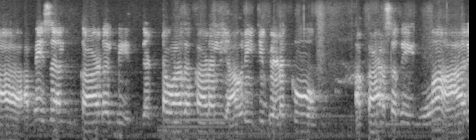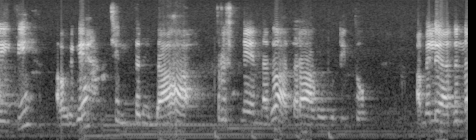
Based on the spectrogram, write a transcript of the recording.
ಆ ಅಮೆಝಾನ್ ಕಾಡಲ್ಲಿ ದಟ್ಟವಾದ ಕಾಡಲ್ಲಿ ಯಾವ ರೀತಿ ಬೆಳಕು ಕಾಣಿಸದೇ ಇಲ್ವೋ ಆ ರೀತಿ ಅವ್ರಿಗೆ ಚಿಂತನೆ ದಾಹ ತೃಷ್ಣೆ ಅನ್ನೋದು ಆ ತರ ಆಗೋಗ್ಬಿಟ್ಟಿತ್ತು. ಆಮೇಲೆ ಅದನ್ನ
